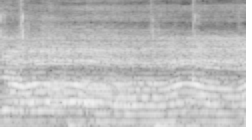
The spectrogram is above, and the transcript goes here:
চায়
